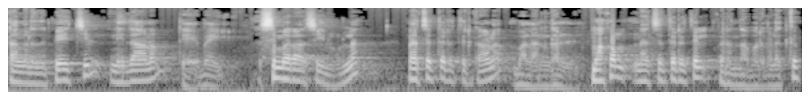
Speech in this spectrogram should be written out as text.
தங்களது பேச்சில் நிதானம் தேவை. சிம்மராசியில் உள்ள நட்சத்திரத்திற்கான பலன்கள். மகம் நட்சத்திரத்தில் பிறந்தவர்களுக்கு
